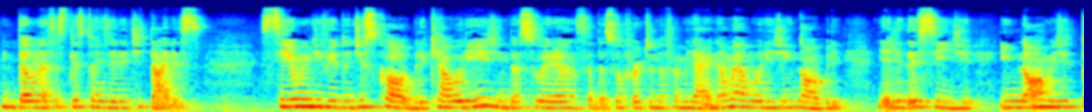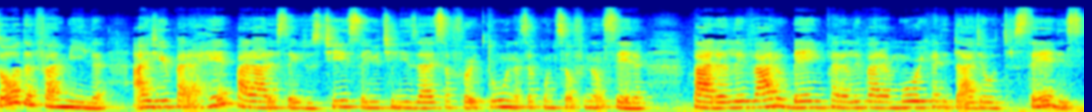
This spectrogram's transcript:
Então, nessas questões hereditárias, se um indivíduo descobre que a origem da sua herança, da sua fortuna familiar, não é uma origem nobre e ele decide, em nome de toda a família, agir para reparar essa injustiça e utilizar essa fortuna, essa condição financeira para levar o bem, para levar amor e caridade a outros seres,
